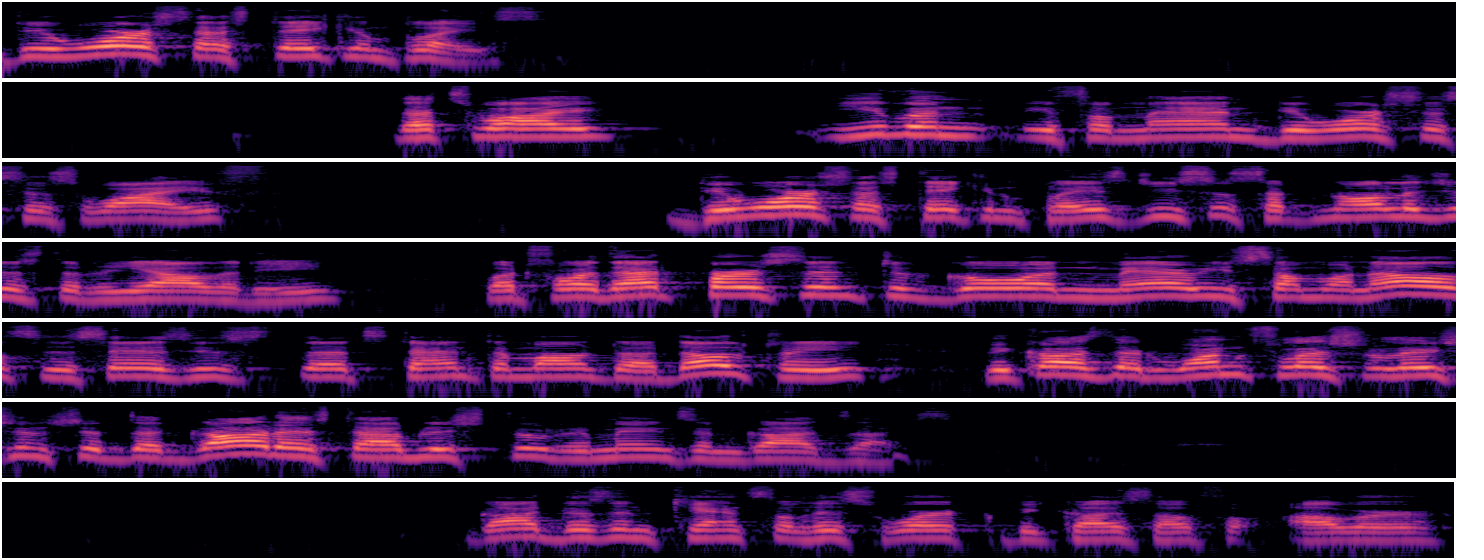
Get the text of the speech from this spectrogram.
divorce has taken place. That's why, even if a man divorces his wife, divorce has taken place. Jesus acknowledges the reality. But for that person to go and marry someone else, he says is that's tantamount to adultery because that one flesh relationship that God established still remains in God's eyes. God doesn't cancel his work because of our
